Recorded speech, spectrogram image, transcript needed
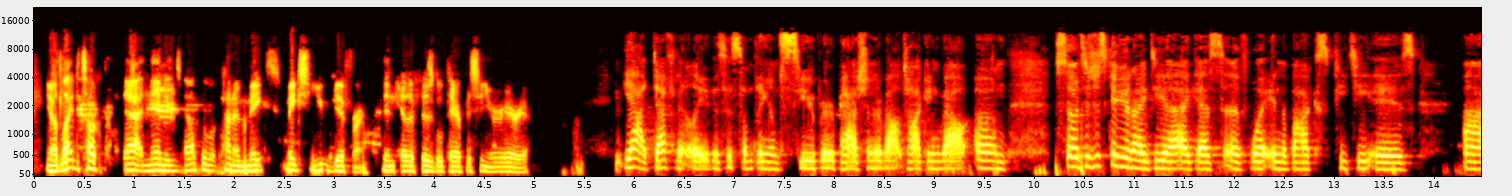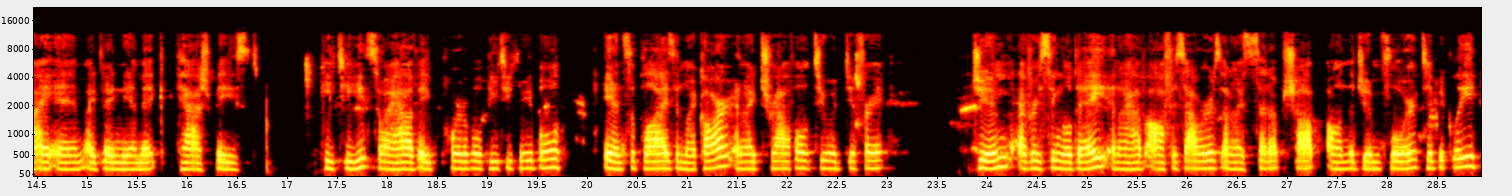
you know, I'd like to talk about that and then exactly what kind of makes makes you different than the other physical therapists in your area. Yeah, definitely. This is something I'm super passionate about talking about. Um, so, to just give you an idea, I guess, of what in the box PT is, I am a dynamic cash based PT. So, I have a portable PT table and supplies in my car and I travel to a different gym every single day and I have office hours and I set up shop on the gym floor typically.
